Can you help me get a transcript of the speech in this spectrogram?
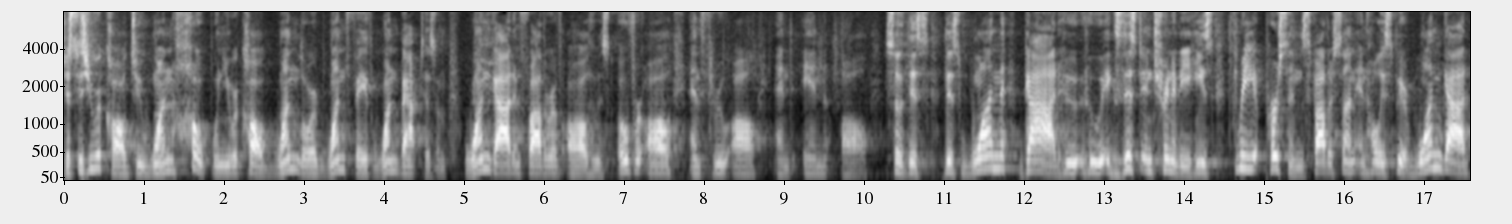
just as you were called to one hope when you were called, one Lord, one faith, one baptism, one God and Father of all, who is over all and through all and in all. So, this, this one God who, who exists in Trinity, he's three persons Father, Son, and Holy Spirit. One God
